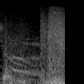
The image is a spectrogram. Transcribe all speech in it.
Blood.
